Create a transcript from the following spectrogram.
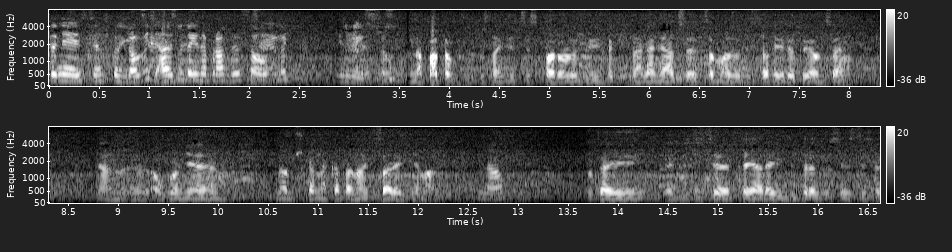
to, nie jest ciężko zrobić, ale tutaj naprawdę są, tak są. Na patok znajdziecie sporo ludzi takich naganiaczy, co może być trochę irytujące. Ale e, ogólnie na przykład na Katanoi wcale ich nie ma. No. Tutaj, jak widzicie, w tej arei, gdzie teraz właśnie jesteśmy,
